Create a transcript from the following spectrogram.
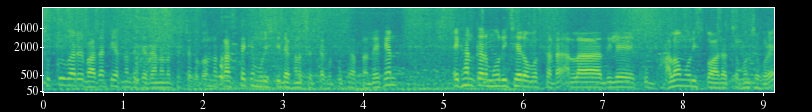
শুক্রবারের বাজারটি আপনাদেরকে জানানোর চেষ্টা করব। আমরা কাছ থেকে মরিচটি দেখানোর চেষ্টা করতেছি। আপনারা দেখেন, এখানকার মরিচের অবস্থাটা। আল্লাহ দিলে খুব ভালো মরিচ পাওয়া যাচ্ছে পঞ্চগড়ে।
